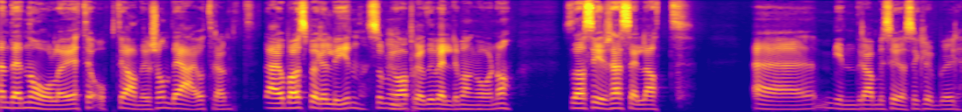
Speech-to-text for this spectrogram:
men det nåløyet til opp til andredivisjon, det er jo trangt. Det er jo bare å spørre Lyn, som jo Mm. har prøvd i veldig mange år nå. Så da sier det seg selv at eh, mindre ambisiøse klubber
